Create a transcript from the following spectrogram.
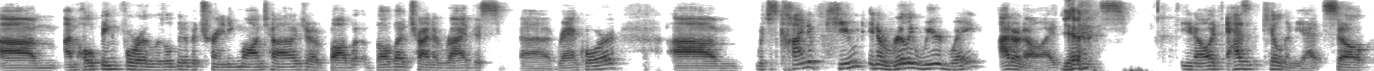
Um, I'm hoping for a little bit of a training montage of Boba, trying to ride this uh, Rancor um, which is kind of cute in a really weird way. I don't know. I, Yeah. It's, you know, it hasn't killed him yet, so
